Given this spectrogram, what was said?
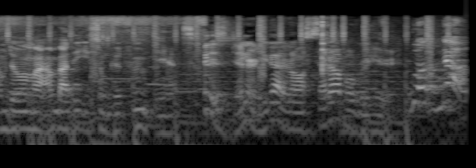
I'm doing my, I'm about to eat some good food dance. Look at this dinner, you got it all set up over here. Well, no,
